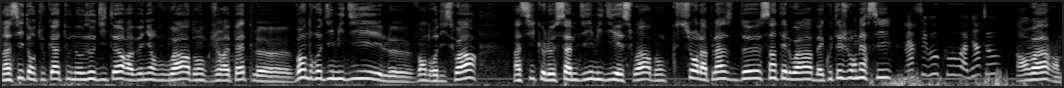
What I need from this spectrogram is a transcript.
on incite en tout cas tous nos auditeurs à venir vous voir. Donc je répète, le vendredi midi et le vendredi soir ainsi que le samedi midi et soir donc sur la place de Saint-Éloi. Écoutez, je vous remercie. Merci beaucoup, à bientôt. Au revoir.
